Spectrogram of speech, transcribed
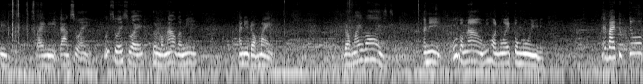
นี่ใบนี้ด่างสวยอุ้ยสวยสวยต้นบางนาวก็มี อันนี้ดอกไม้ดอกไม้ไหวอันนี้อุ้ยบางนาวมีหอดหน่วยตรงหน่ยนี่ บายบายจุ๊บจุ๊บ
